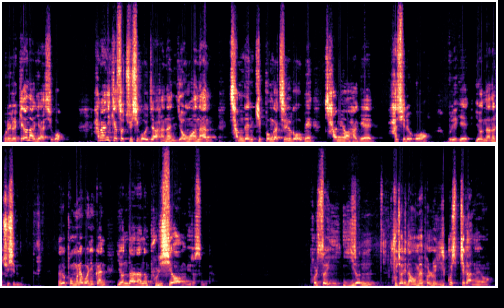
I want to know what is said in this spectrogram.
우리를 깨어나게 하시고, 하나님께서 주시고자 하는 영원한 참된 기쁨과 즐거움에 참여하게 하시려고 우리에게 연단을 주시는 겁니다. 본문에 보니까 연단하는 불시험 이렇습니다. 벌써 이, 런 구절이 나오면 별로 읽고 싶지가 않아요.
